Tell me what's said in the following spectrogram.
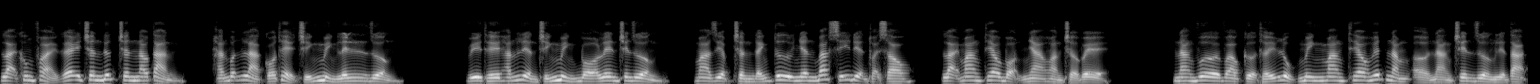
lại không phải gãy chân đứt chân nao tản, hắn vẫn là có thể chính mình lên giường. Vì thế hắn liền chính mình bò lên trên giường, mà Diệp Trần đánh tư nhân bác sĩ điện thoại sau, lại mang theo bọn nhà hoàn trở về. Nàng vừa vào cửa thấy Lục Minh mang theo huyết nằm ở nàng trên giường liền tạc,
